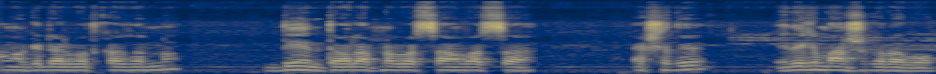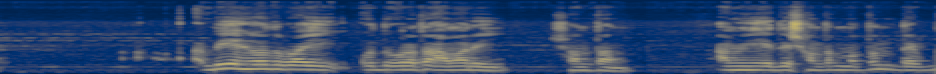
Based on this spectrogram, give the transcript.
আমাকে ডাল ভাত খাওয়ার জন্য। দেন, তাহলে আপনার বাচ্চা, আমার বাচ্চা একসাথে এদেরকে মানুষ করাবো। বিয়ে হতো ভাই ওরা তো আমারই সন্তান। আমি এদের সন্তান মতন দেখব।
